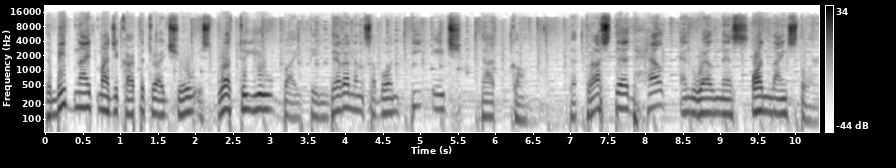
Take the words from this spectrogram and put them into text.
The Midnight Magic Carpet Ride Show is brought to you by Tindera ng Sabon PH.com, the trusted health and wellness online store.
